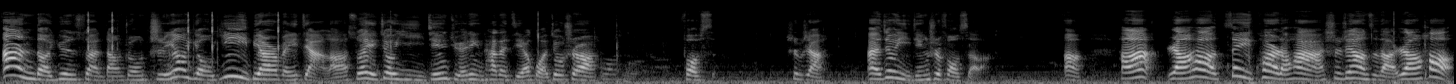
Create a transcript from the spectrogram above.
and 运算当中，只要有一边为假了，所以就已经决定它的结果就是 false，是不是啊？哎，就已经是 false 了啊。好了，然后这一块的话是这样子的，然后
